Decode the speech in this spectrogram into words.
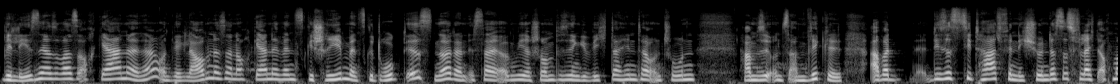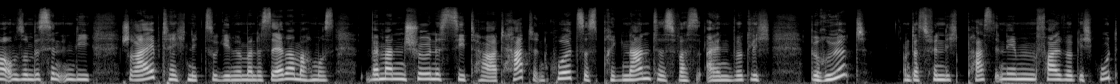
wir lesen ja sowas auch gerne, ne? Und wir glauben das dann auch gerne, wenn es geschrieben, wenn es gedruckt ist, ne? Dann ist da irgendwie ja schon ein bisschen Gewicht dahinter und schon haben sie uns am Wickel. Aber dieses Zitat finde ich schön. Das ist vielleicht auch mal, um so ein bisschen in die Schreibtechnik zu gehen, wenn man das selber machen muss. Wenn man ein schönes Zitat hat, ein kurzes, prägnantes, was einen wirklich berührt, und das finde ich passt in dem Fall wirklich gut,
